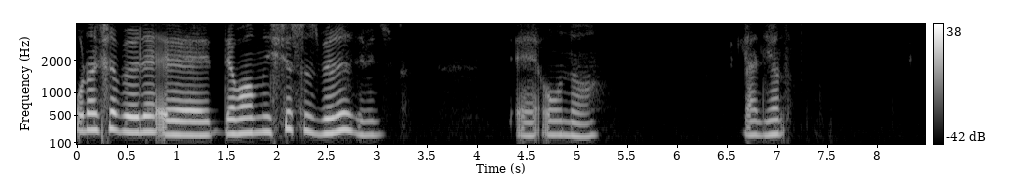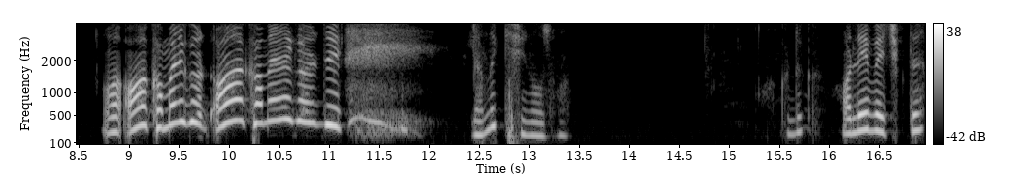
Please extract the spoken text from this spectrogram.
Bu akşam böyle e, devamlı istiyorsunuz böyle değil mi? E, onu. Gel yan. Aa, aa kamera gördü. Aa kamera gördü. Yandık kişinin o zaman. Kırdık. Alev Bey çıktı.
